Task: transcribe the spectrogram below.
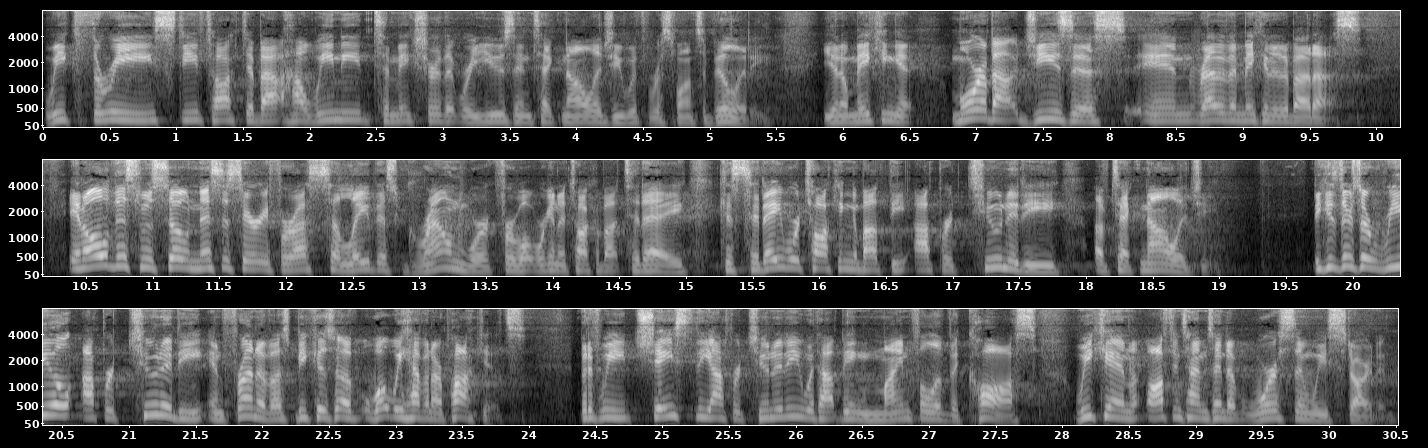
Week three, Steve talked about how we need to make sure that we're using technology with responsibility, you know, making it more about Jesus and rather than making it about us. And all this was so necessary for us to lay this groundwork for what we're going to talk about today, because today we're talking about the opportunity of technology. Because there's a real opportunity in front of us because of what we have in our pockets. But if we chase the opportunity without being mindful of the costs, we can oftentimes end up worse than we started.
